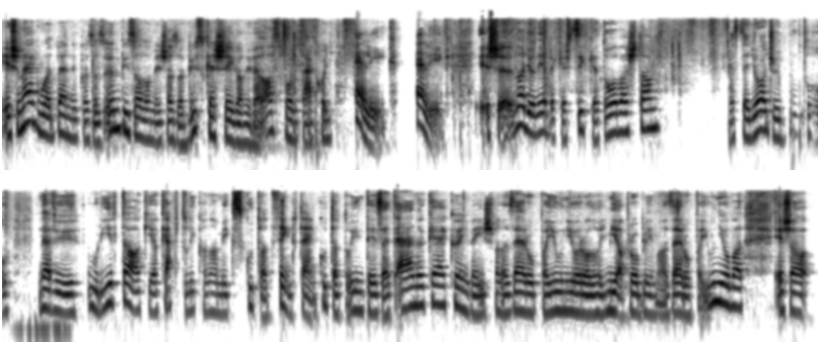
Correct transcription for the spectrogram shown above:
És megvolt bennük az az önbizalom és az a büszkeség, amivel azt mondták, hogy elég, elég. És nagyon érdekes cikket olvastam, ezt egy Roger Bootle nevű úr írta, aki a Capital Economics kutat, Think Tank kutatóintézet elnöke, könyve is van az Európai Unióról, hogy mi a probléma az Európai Unióval, és a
